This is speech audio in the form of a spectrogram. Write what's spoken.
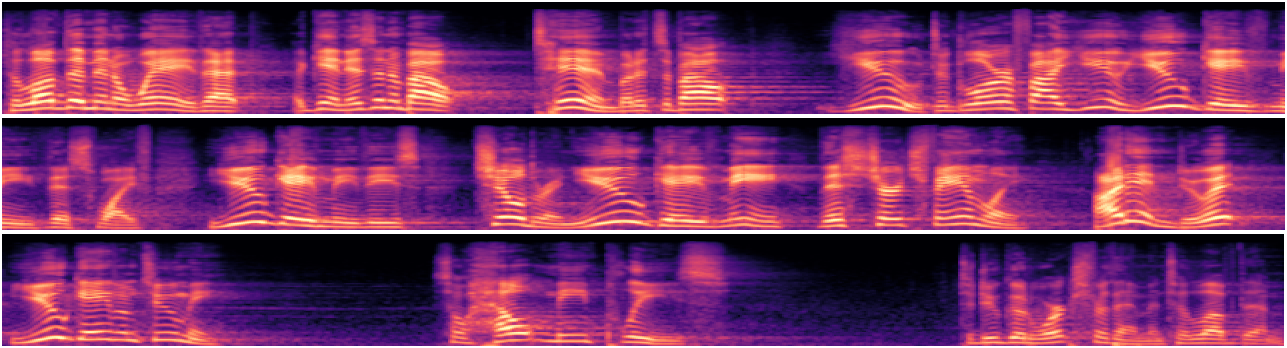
To love them in a way that, again, isn't about Tim, but it's about you, to glorify you. You gave me this wife. You gave me these children. You gave me this church family. I didn't do it. You gave them to me. So help me, please, to do good works for them and to love them.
